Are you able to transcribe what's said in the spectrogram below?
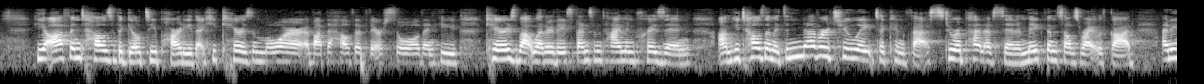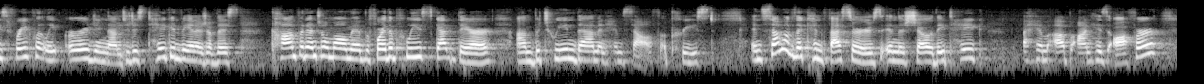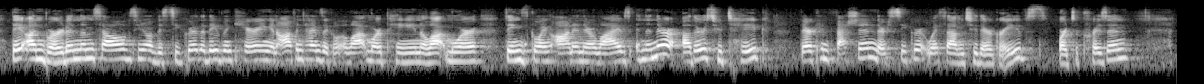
He often tells the guilty party that he cares more about the health of their soul than he cares about whether they spend some time in prison. Um, he tells them it's never too late to confess, to repent of sin, and make themselves right with God. And he's frequently urging them to just take advantage of this confidential moment before the police get there um, between them and himself, a priest. And some of the confessors in the show, they take him up on his offer. They unburden themselves, you know, of the secret that they've been carrying, and oftentimes like a lot more pain, a lot more things going on in their lives. And then there are others who take their confession, their secret with them to their graves or to prison.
